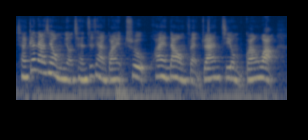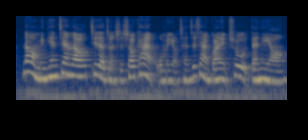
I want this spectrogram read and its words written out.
想更了解我们永诚资产管理处，欢迎到我们粉专及我们官网。那我们明天见喽，记得准时收看我们永诚资产管理处等你哦。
